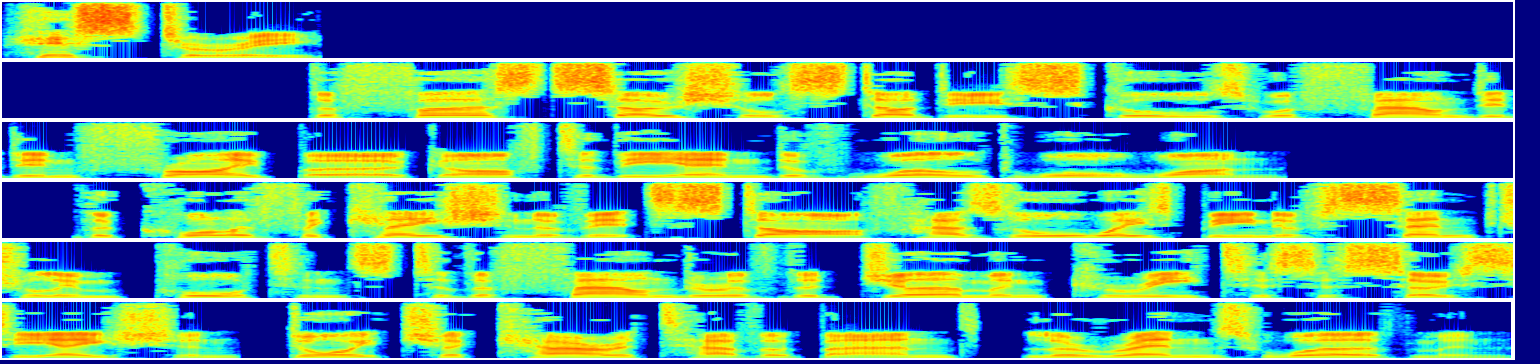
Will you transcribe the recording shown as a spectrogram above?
History The first social studies schools were founded in Freiburg after the end of World War I. The qualification of its staff has always been of central importance to the founder of the German Caritas Association Deutsche Caritasverband, Lorenz Werthmann.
